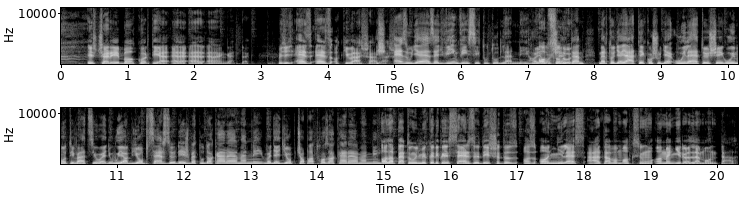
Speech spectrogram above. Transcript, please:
és cserébe akkor ti el, el, el, elengedtek. Úgyhogy ez, ez a kivásárlás. És ez ugye ez egy win-win szitu tud lenni, ha jól sejtem, mert hogy a játékos ugye új lehetőség, új motiváció, egy újabb, jobb szerződésbe tud akár elmenni, vagy egy jobb csapathoz akár elmenni. Alapvetően úgy működik, hogy a szerződésed az, az annyi lesz általában maximum, amennyiről lemondtál.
